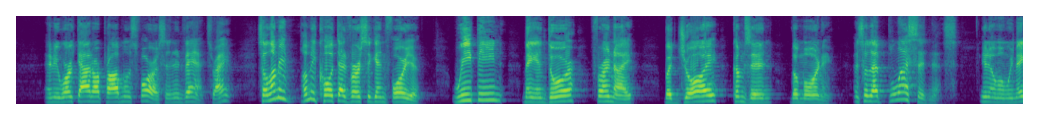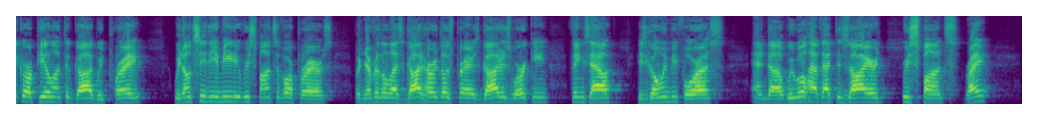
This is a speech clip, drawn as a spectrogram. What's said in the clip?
and He worked out our problems for us in advance, right? So let me, let me quote that verse again for you. Weeping may endure for a night, but joy comes in the morning. And so that blessedness, you know, when we make our appeal unto God, we pray, we don't see the immediate response of our prayers, but nevertheless, God heard those prayers. God is working things out. He's going before us. And uh, we will have that desired response, right?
